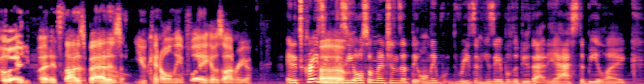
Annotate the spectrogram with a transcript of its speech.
good, but it's not as bad as you can only play Yozanryu. And it's crazy because he Um, also mentions that the only reason he's able to do that, he has to be like,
